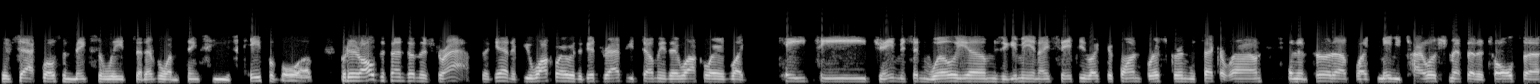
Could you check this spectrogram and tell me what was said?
if Zach Wilson makes the leaps that everyone thinks he's capable of. But it all depends on this draft. Again, if you walk away with a good draft, you tell me they walk away with like KT, Jameson Williams. You give me a nice safety like Jaquan Brisker in the second round, and then third up like maybe Tyler Smith at a Tulsa.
